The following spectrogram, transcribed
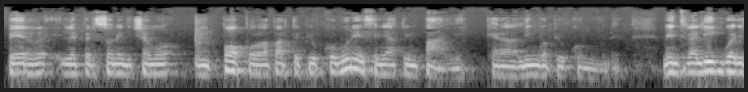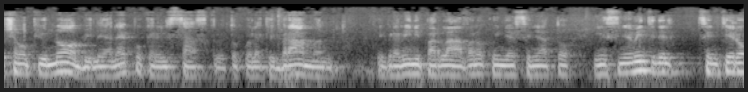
per le persone, diciamo, il popolo, la parte più comune, ha insegnato in Pali, che era la lingua più comune mentre la lingua diciamo, più nobile all'epoca era il sanscrito, quella che i brahman, i brahmini parlavano, quindi ha insegnato gli insegnamenti del sentiero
